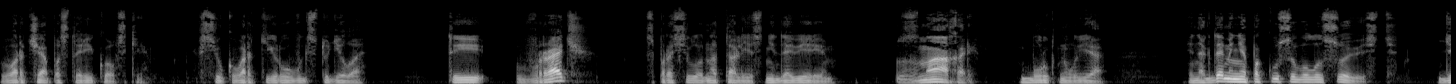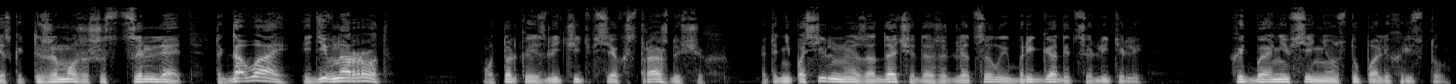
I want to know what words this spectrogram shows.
ворча по-стариковски. Всю квартиру выстудила. — Ты врач? — спросила Наталья с недоверием. — Знахарь! — буркнул я. Иногда меня покусывала совесть. Дескать, ты же можешь исцелять. Так давай, иди в народ. Вот только излечить всех страждущих — это непосильная задача даже для целой бригады целителей, хоть бы они все не уступали Христу.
